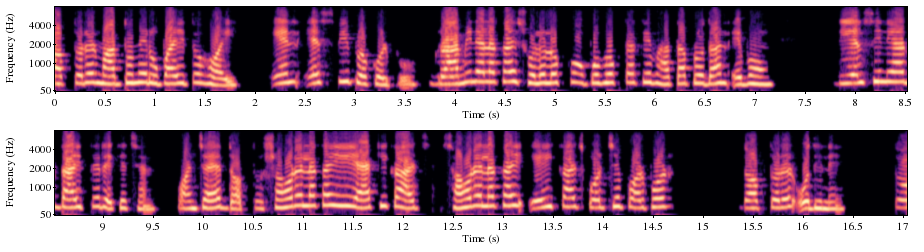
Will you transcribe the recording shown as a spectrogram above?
দপ্তরের মাধ্যমে রূপায়িত হয় এনএসপি প্রকল্প। গ্রামীণ এলাকায় ষোলো লক্ষ উপভোক্তাকে ভাতা প্রদান এবং ডিএলসি নেওয়ার দায়িত্বে রেখেছেন পঞ্চায়েত দপ্তর। শহর এলাকায় এই একই কাজ শহর এলাকায় এই কাজ করছে পরপর দপ্তরের অধীনে। তো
